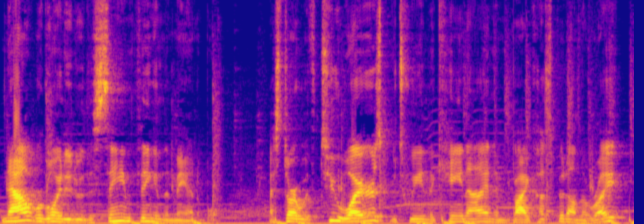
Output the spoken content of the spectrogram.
Now we're going to do the same thing in the mandible. I start with two wires between the canine and bicuspid on the right,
